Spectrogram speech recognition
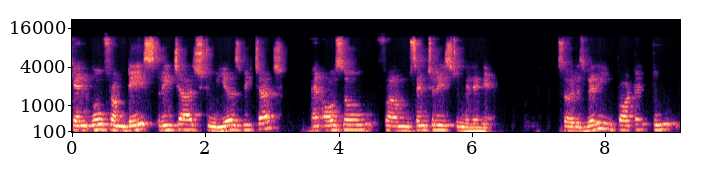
can go from days recharge to years recharge and also from centuries to millennia. So it is very important to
